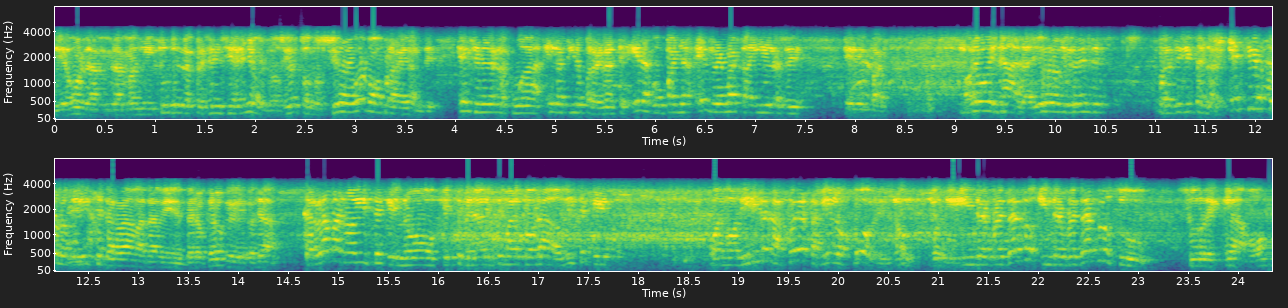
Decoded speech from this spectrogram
digamos, la, la magnitud de la presencia de Ñol, ¿no es cierto? Nos cierra el gol, vamos para adelante. Él genera la jugada, él la tira para adelante, él acompaña, él remata y él hace el empate. No hay nada, yo creo que es cierto lo que dice Carrama también, pero creo que, o sea, Carrama no dice que no, que este penal esté mal cobrado, dice que cuando dirijan afuera también los cobren, ¿no? Porque interpretando, interpretando su, su reclamo,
